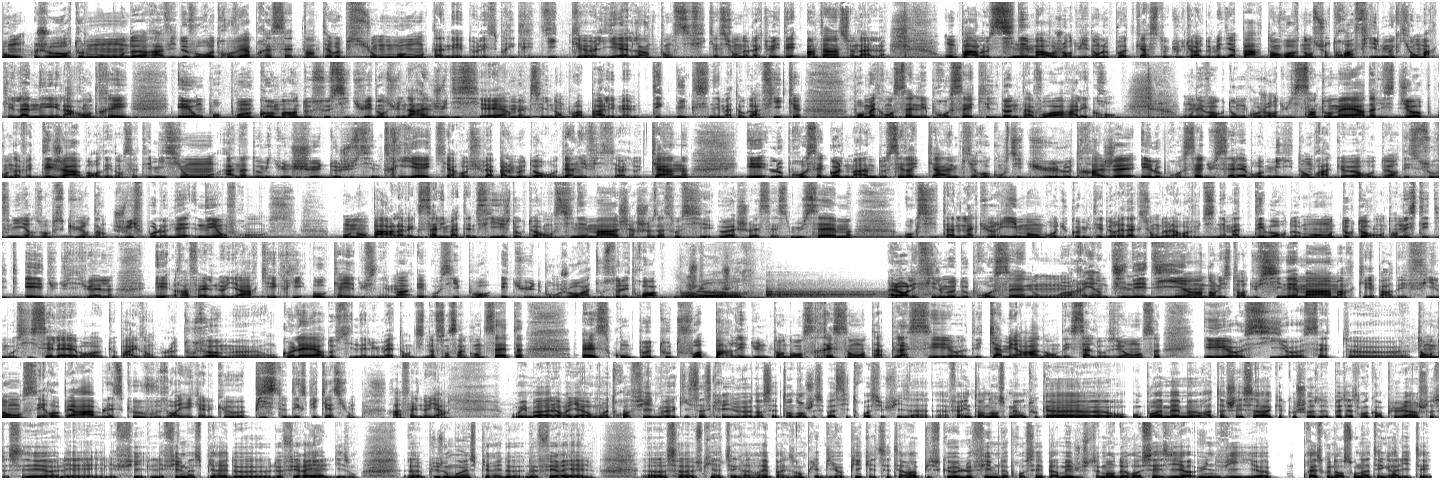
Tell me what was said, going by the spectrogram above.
Bonjour tout le monde, ravi de vous retrouver après cette interruption momentanée de l'esprit critique euh, liée à l'intensification de l'actualité internationale. On parle cinéma aujourd'hui dans le podcast culturel de Mediapart en revenant sur trois films qui ont marqué l'année et la rentrée et ont pour point commun de se situer dans une arène judiciaire, même s'ils n'emploient pas les mêmes techniques cinématographiques, pour mettre en scène les procès qu'ils donnent à voir à l'écran. On évoque donc aujourd'hui Saint-Omer d'Alice Diop qu'on avait déjà abordé dans cette émission, Anatomie d'une chute de Justine Triet qui a reçu la Palme d'Or au dernier festival de Cannes et le procès Goldman de Cédric Kahn qui reconstitue le trajet et le procès du célèbre militant braqueur auteur des souvenirs obscurs d'un juif polonais né en France. On en parle avec Salima Tenfish, docteur en cinéma, chercheuse associée EHESS MUSEM, Occitane Lacurie, membre du comité de rédaction de la revue de cinéma Débordement, doctorante en esthétique et études visuelles, et Raphaël Neuillard qui écrit au Cahier du cinéma et aussi pour études. Bonjour à tous les trois. Bonjour. Bonjour. Alors les films de procès n'ont rien d'inédit hein, dans l'histoire du cinéma, marqués par des films aussi célèbres que par exemple 12 hommes euh, en colère de Sidney Lumet en 1957. Est-ce qu'on peut toutefois parler d'une tendance récente à placer euh, des caméras dans des salles d'audience? Et euh, si cette tendance est repérable, est-ce que vous auriez quelques pistes d'explication Raphaël Neuillard oui, bah alors il y a au moins trois films qui s'inscrivent dans cette tendance. Je ne sais pas si trois suffisent à, faire une tendance, mais en tout cas, euh, on, pourrait même rattacher ça à quelque chose de peut-être encore plus large. C'est euh, les, les, films inspirés de, faits réels, disons, euh, plus ou moins inspirés de, faits réels. ce qui intégrerait par exemple les biopics, etc., puisque le film de procès permet justement de ressaisir une vie presque dans son intégralité,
